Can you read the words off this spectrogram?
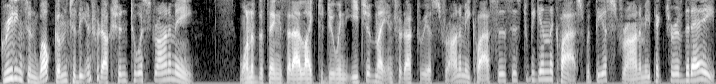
Greetings and welcome to the introduction to astronomy. One of the things that I like to do in each of my introductory astronomy classes is to begin the class with the astronomy picture of the day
